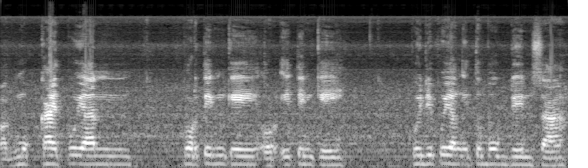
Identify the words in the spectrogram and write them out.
Magmuk kahit po yan 14k or 18k pwede po yung itubog din sa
